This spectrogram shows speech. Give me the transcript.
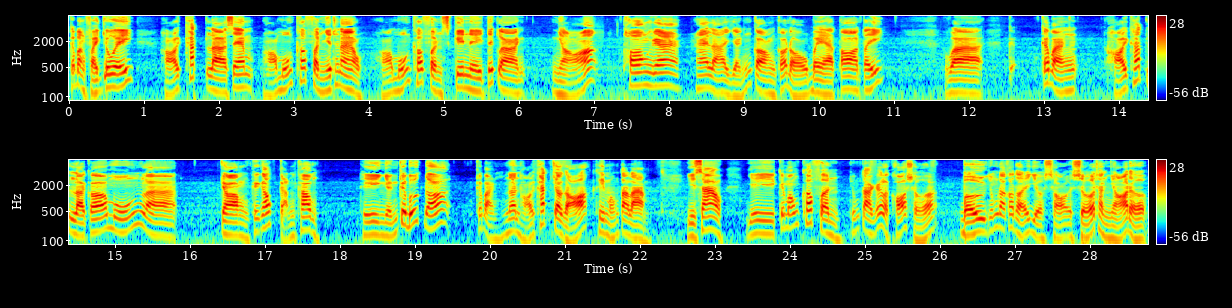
các bạn phải chú ý, hỏi khách là xem họ muốn coffin như thế nào. Họ muốn coffin skinny, tức là nhỏ, thon ra hay là vẫn còn có độ bè to tí? Và các bạn hỏi khách là có muốn là tròn cái góc cạnh không? Thì những cái bước đó các bạn nên hỏi khách cho rõ khi mà chúng ta làm. Vì sao? Vì cái móng coffin chúng ta rất là khó sửa. Bự chúng ta có thể vừa sửa thành nhỏ được.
